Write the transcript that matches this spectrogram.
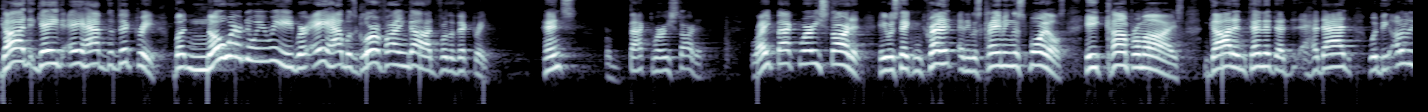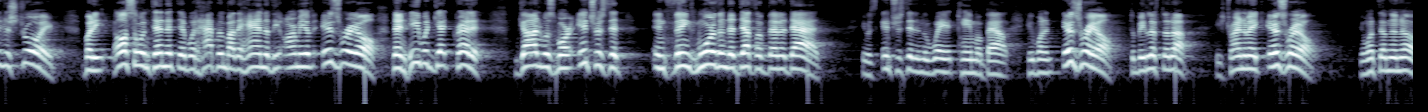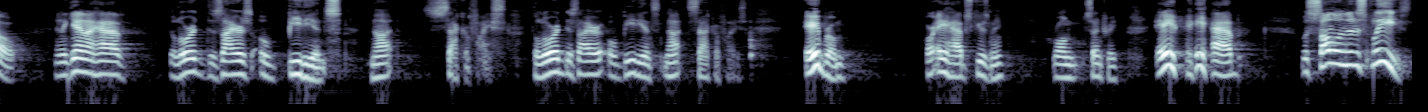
God gave Ahab the victory, but nowhere do we read where Ahab was glorifying God for the victory. Hence, we're back to where he started. Right back where he started. He was taking credit and he was claiming the spoils. He compromised. God intended that Hadad would be utterly destroyed, but he also intended that it would happen by the hand of the army of Israel. Then he would get credit. God was more interested in things more than the death of Ben-Hadad. He was interested in the way it came about. He wanted Israel to be lifted up. He's trying to make Israel. He wants them to know. And again, I have the Lord desires obedience, not sacrifice. The Lord desires obedience, not sacrifice. Abram, or Ahab, excuse me, wrong century. Ahab was sullen and displeased,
